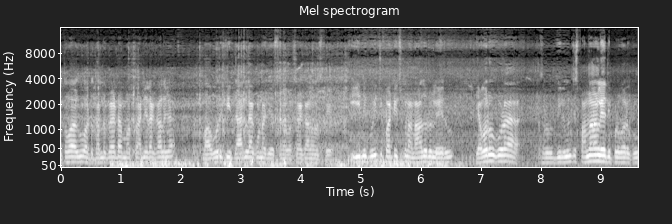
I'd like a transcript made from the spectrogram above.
ఇతవాగు అటు దండపేట మొత్తం అన్ని రకాలుగా మా ఊరికి దారి లేకుండా చేస్తున్నారు వర్షాకాలం వస్తే. దీని గురించి పట్టించుకున్న నాదుడు లేరు. ఎవరు కూడా అసలు దీని గురించి స్పందన లేదు ఇప్పటి వరకు.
